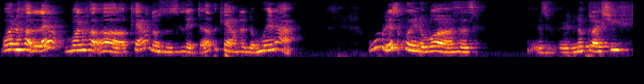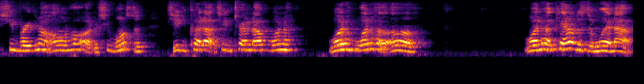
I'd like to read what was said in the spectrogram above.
one of her lamp one of her uh candles is lit. The other candle that went out. Ooh, this Queen of Wands is is it looked like she she breaking her own heart. If she wants to, she can cut out. She can turn off one of one one of her uh one of her candles that went out.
